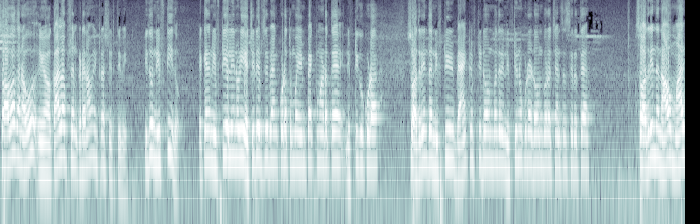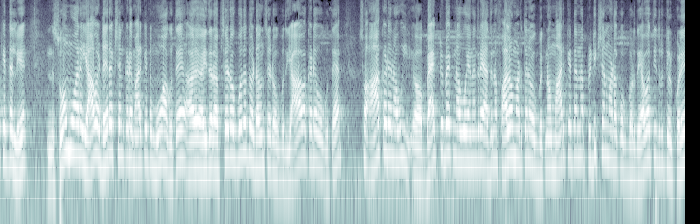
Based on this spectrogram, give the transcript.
ಸೊ ಆವಾಗ ನಾವು ಕಾಲ್ ಆಪ್ಷನ್ ಕಡೆ ನಾವು ಇಂಟ್ರೆಸ್ಟ್ ಇರ್ತೀವಿ ಇದು ನಿಫ್ಟಿ ಇದು. ಯಾಕೆಂದರೆ ನಿಫ್ಟಿಯಲ್ಲಿ ನೋಡಿ H D F C bank ಕೂಡ ತುಂಬ ಇಂಪ್ಯಾಕ್ಟ್ ಮಾಡುತ್ತೆ, ನಿಫ್ಟಿಗೂ ಕೂಡ. ಸೊ ಅದರಿಂದ ನಿಫ್ಟಿ ಬ್ಯಾಂಕ್ ನಿಫ್ಟಿ ಡೌನ್ ಬಂದರೆ ನಿಫ್ಟಿನೂ ಕೂಡ ಡೌನ್ ಬರೋ ಚಾನ್ಸಸ್ ಇರುತ್ತೆ. ಸೊ ಅದರಿಂದ ನಾವು ಮಾರ್ಕೆಟಲ್ಲಿ ಸೋಮವಾರ ಯಾವ ಡೈರೆಕ್ಷನ್ ಕಡೆ ಮಾರ್ಕೆಟ್ ಮೂವ್ ಆಗುತ್ತೆ ಇದರ ಅಪ್ ಸೈಡ್ ಹೋಗ್ಬೋದು ಅಥವಾ ಡೌನ್ ಸೈಡ್ ಹೋಗ್ಬೋದು, ಯಾವ ಕಡೆ ಹೋಗುತ್ತೆ. ಸೊ ಆ ಕಡೆ ನಾವು ಬ್ಯಾಕ್ ಟು ಬ್ಯಾಕ್ ನಾವು ಏನಂದರೆ ಅದನ್ನು ಫಾಲೋ ಮಾಡ್ತಾನೆ ಹೋಗ್ಬೇಕು. ನಾವು ಮಾರ್ಕೆಟನ್ನು ಪ್ರಿಡಿಕ್ಷನ್ ಮಾಡೋಕ್ಕೆ ಹೋಗ್ಬಾರ್ದು. ಯಾವತ್ತಿದ್ರೂ ತಿಳ್ಕೊಳ್ಳಿ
